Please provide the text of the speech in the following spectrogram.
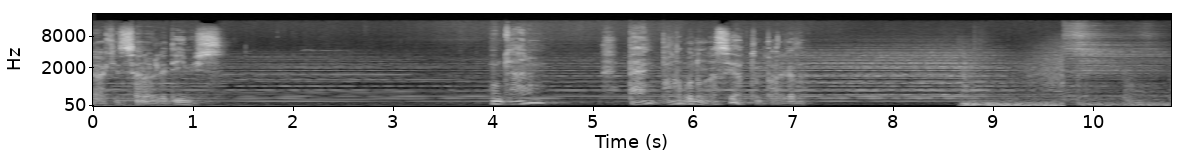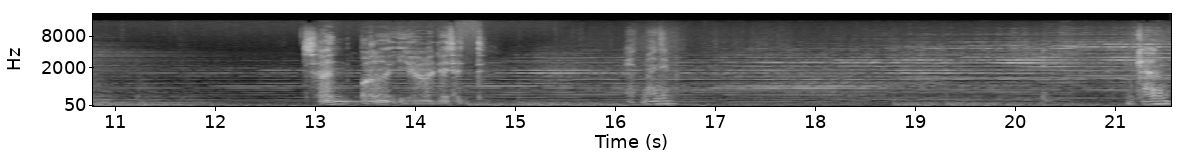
Lakin sen öyle değilmişsin. Hünkârım ben Bana bunu nasıl yaptın Pargalı? Sen bana ihanet ettin. etmedim. Hünkârım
